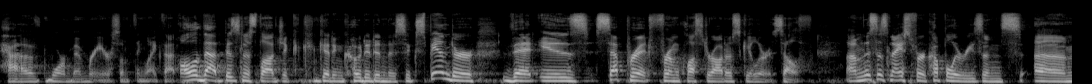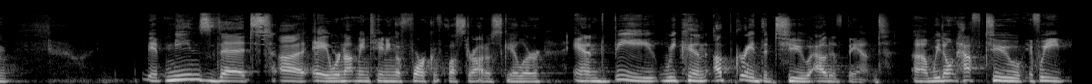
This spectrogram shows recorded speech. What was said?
have more memory or something like that. All of that business logic can get encoded in this expander that is separate from cluster autoscaler itself. Um, this is nice for a couple of reasons. Um, it means that uh, A, we're not maintaining a fork of cluster autoscaler, and B, we can upgrade the two out of band. Um, we don't have to, if we,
